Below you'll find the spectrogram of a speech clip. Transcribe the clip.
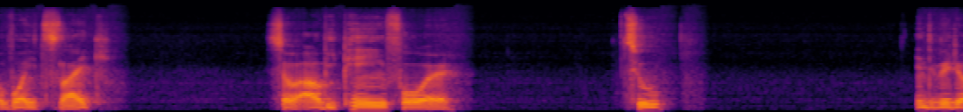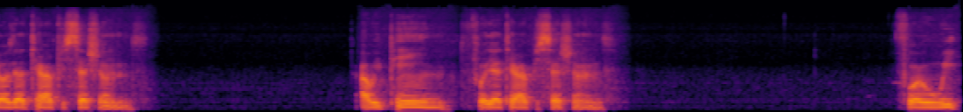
of what it's like so I'll be paying for two individuals at therapy sessions. I'll be paying for their therapy sessions for a week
